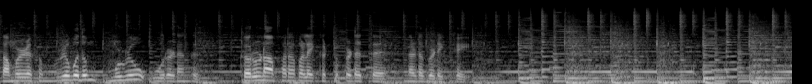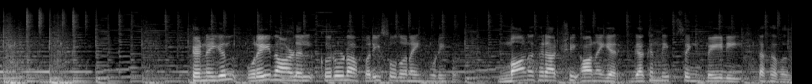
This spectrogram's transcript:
தமிழகம் முழுவதும் முழு ஊரடங்கு. கருணா பரவலை கட்டுப்படுத்த நடவடிக்கை. சென்னையில் ஒரே நாளில் கொரோனா பரிசோதனை முடிவு. மாநகராட்சி ஆணையர் ககன்தீப் சிங் பேடி தகவல்.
